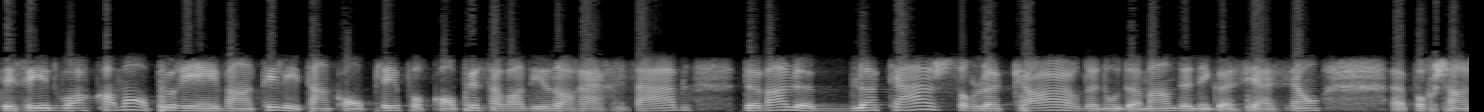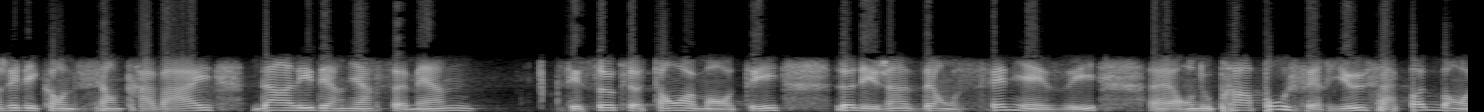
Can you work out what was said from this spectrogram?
d'essayer de voir comment on peut réinventer les temps complets pour qu'on puisse avoir des horaires stables, devant le blocage sur le cœur de nos demandes de négociation, pour changer les conditions de travail dans les dernières semaines. C'est sûr que le ton a monté. Là, les gens se disent, on se fait niaiser, euh, on nous prend pas au sérieux, ça n'a pas de bon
